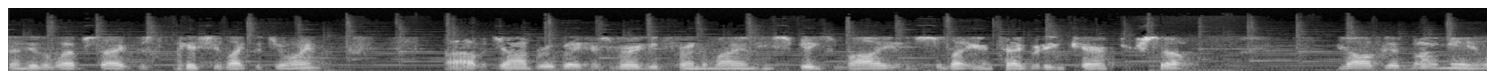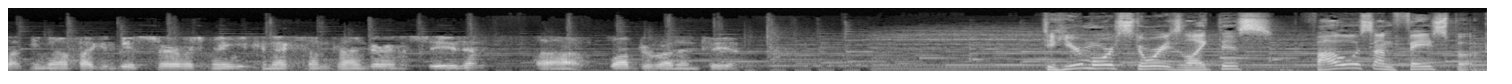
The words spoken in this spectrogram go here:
send you the website just in case you'd like to join. Uh, but John Brubaker is a very good friend of mine. He speaks volumes about your integrity and character. So you're all good by me. Let me know if I can be of service. Maybe we connect sometime during the season. Uh, love to run into you. To hear more stories like this, follow us on Facebook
